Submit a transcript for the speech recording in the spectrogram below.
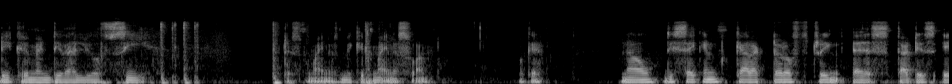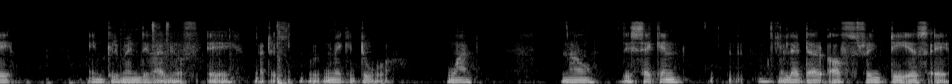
decrement the value of c. Just minus make it minus 1 okay. Now the second character of string s that is a. Increment the value of a that is make it to 1 now the second letter of string t is a.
